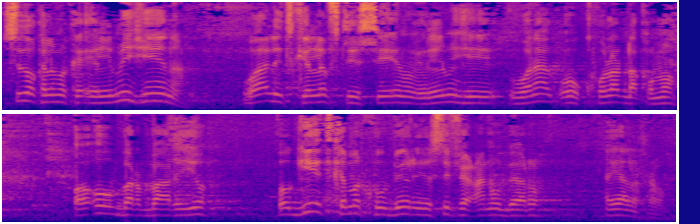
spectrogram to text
Sidoo kale marka ilmihiina waalidka laftiisii inuu ilmihii wanaag uu kula dhaqmo oo uu barbaariyo oo geedka markuu beerayo si fiican u beero ayaa la rabaa.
